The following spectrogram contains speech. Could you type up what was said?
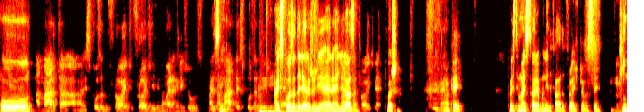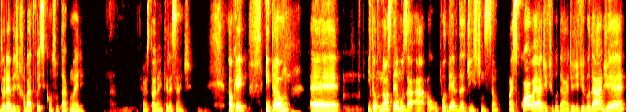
O, A Marta, a esposa do Freud, o Freud ele não era religioso, mas Sim. a Marta, a esposa dele... a esposa dele era judia, era religiosa? Marta Freud, é. Poxa. Ok. Depois tem uma história bonita falar do Freud para você. Uhum. Quinto Rebbe de Rabat foi se consultar com ele. Tem uma história interessante. Ok. Então, é, então nós temos a- a- o poder da distinção. Mas qual é a dificuldade? A dificuldade é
